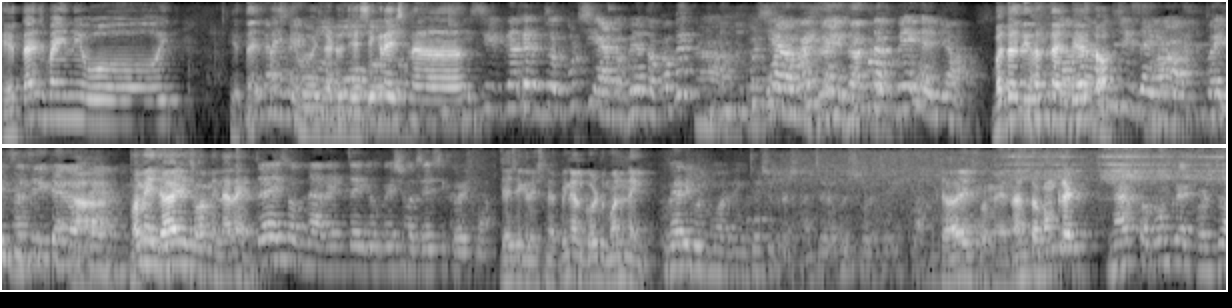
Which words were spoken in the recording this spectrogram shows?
હેતાંશભાઈની હોય હેતાંશભાઈ ની હોય લાડુ જય શ્રી કૃષ્ણ બધાથી હંતાઈ બે તો મમ્મી જય સ્વામિનારાયણ. જય સ્વામિનારાયણ જય યોગેશ્વર જય શ્રી કૃષ્ણ. જય Shri Krishna. Pinal good morning very good morning જય શ્રી કૃષ્ણ જય યોગેશ્વર જય સ્વામી જય સ્વામી નાસ્તો કમ્પ્લીટ નાસ્તો કમ્પ્લીટ પણ જો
